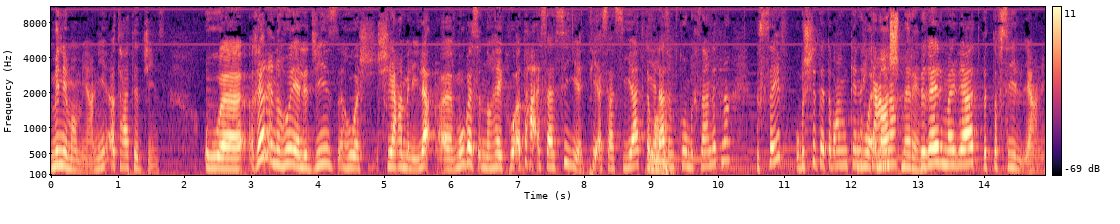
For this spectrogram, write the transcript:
minimum يعني قطعة الجينز. وغير إنه هو الجينز هو شيء عملي. لا مو بس إنه هيك هو قطعة أساسية. في أساسيات هي. لازم تكون بخزانتنا. بالصيف وبالشتاء طبعا ممكن نحكي عنها مرن. بغير مرات بالتفصيل يعني.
